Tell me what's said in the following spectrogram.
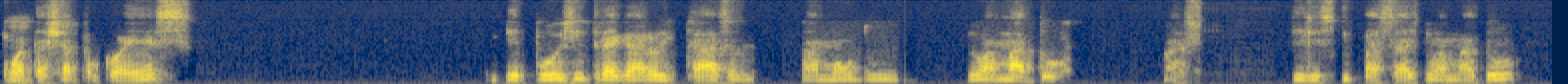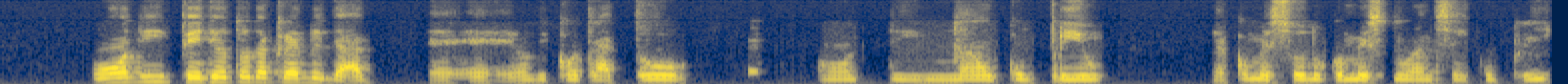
contra a Chapecoense e depois entregaram em casa na mão do, do amador, mas diga-se de passagem, um amador, onde perdeu toda a credibilidade, é, é, onde contratou, onde não cumpriu, já começou no começo do ano sem cumprir.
